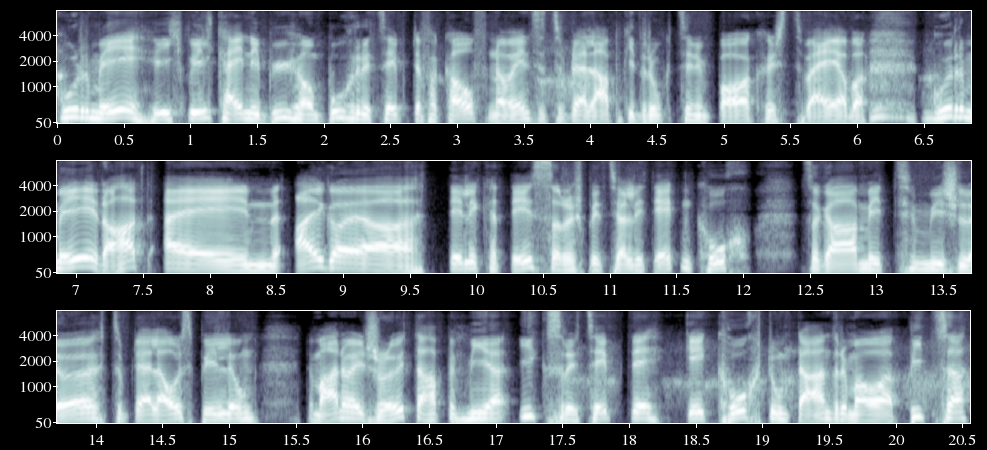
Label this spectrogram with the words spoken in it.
Gourmet. Ich will keine Bücher und Buchrezepte verkaufen, aber wenn sie zum Teil abgedruckt sind im Bauerquest 2, aber Gourmet, da hat ein Allgäuer Delikatesse oder Spezialitätenkoch, sogar mit Michelin, zum Teil Ausbildung. Der Manuel Schröter hat mit mir x Rezepte gekocht, unter anderem auch eine Pizza.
